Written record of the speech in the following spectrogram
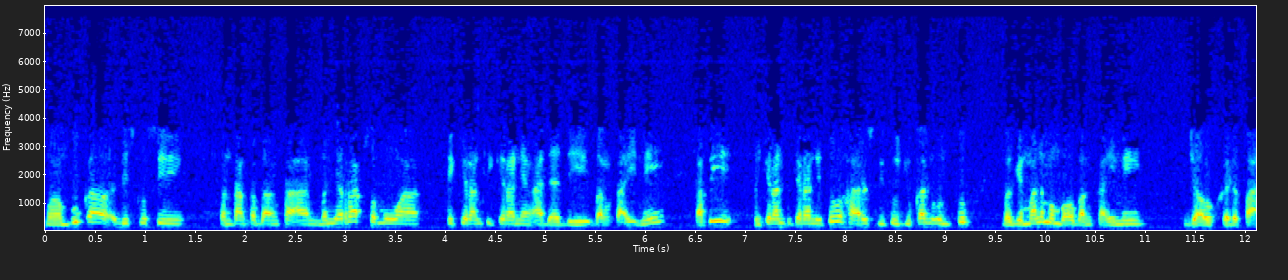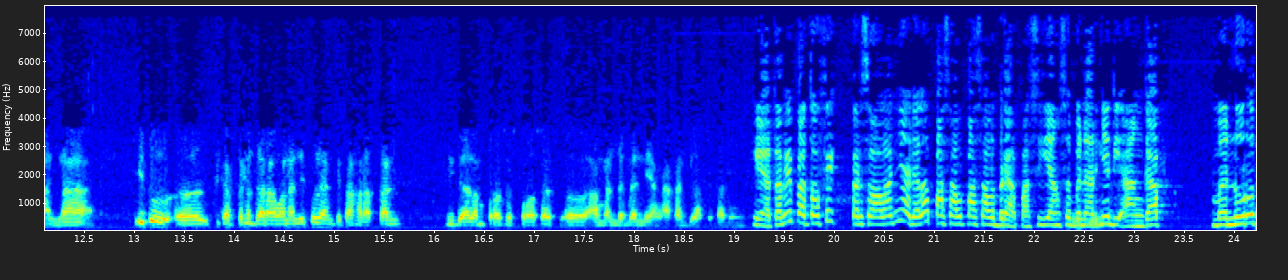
membuka diskusi tentang kebangsaan, menyerap semua pikiran-pikiran yang ada di bangsa ini tapi pikiran-pikiran itu harus ditujukan untuk bagaimana membawa bangsa ini jauh ke depan. Nah, itu uh, sikap kenegarawanan itu yang kita harapkan di dalam proses-proses uh, amandemen yang akan dilakukan ini. Ya, tapi Pak Taufik, persoalannya adalah pasal-pasal berapa sih yang sebenarnya dianggap menurut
